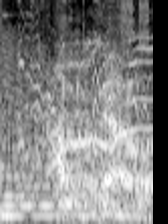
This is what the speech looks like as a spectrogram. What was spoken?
Oh no!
